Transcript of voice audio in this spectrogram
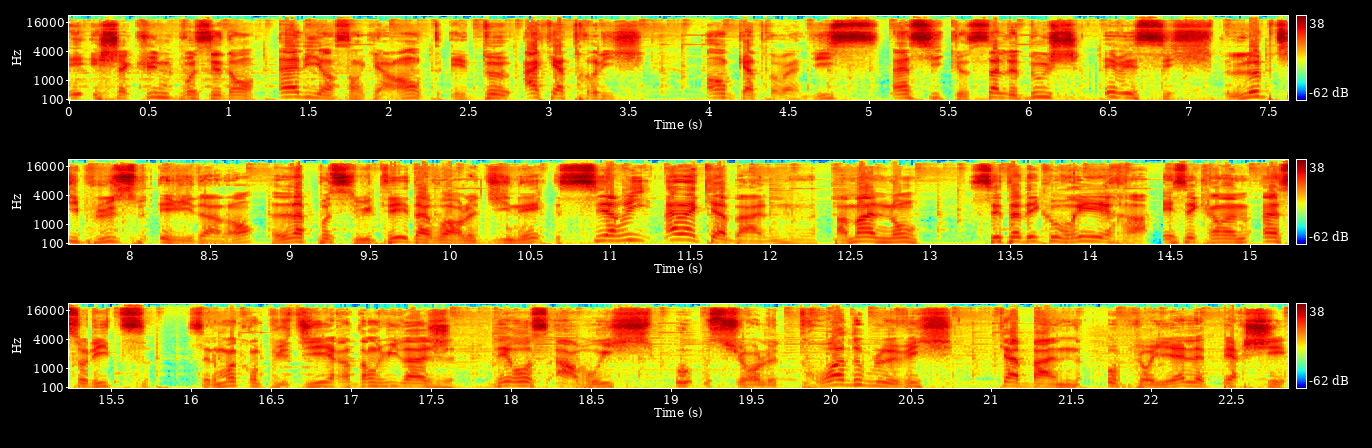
et chacune possédant un lit en 140 et deux à 4 lits en 90, ainsi que salle de douche et WC. Le petit plus, évidemment, la possibilité d'avoir le dîner servi à la cabane. Pas mal, non? C'est à découvrir et c'est quand même insolite, c'est le moins qu'on puisse dire, dans le village d'Eros Arbouy ou sur le 3W cabane au pluriel perché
